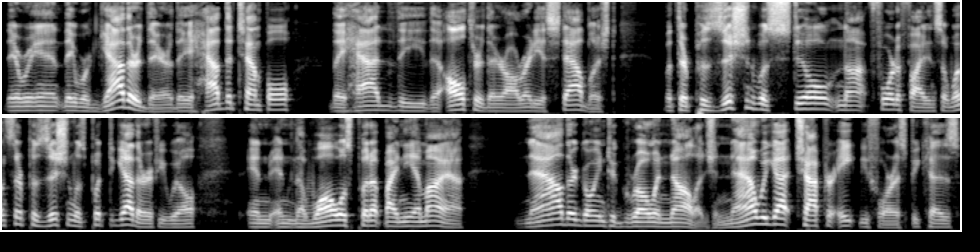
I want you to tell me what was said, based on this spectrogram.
they were in they were gathered there. They had the temple, they had the the altar there already established, but their position was still not fortified. And so once their position was put together, if you will, and, and the wall was put up by Nehemiah, now they're going to grow in knowledge. And now we got chapter 8 before us because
